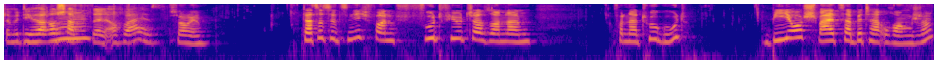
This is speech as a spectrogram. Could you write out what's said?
damit die Hörerschaft dann auch weiß. Sorry. Das ist jetzt nicht von Food Future, sondern von Naturgut. Bio Schweizer Bitter Orange.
